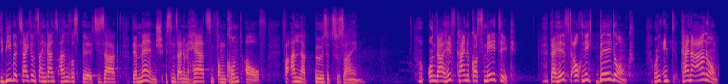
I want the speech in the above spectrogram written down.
Die Bibel zeigt uns ein ganz anderes Bild. Sie sagt, der Mensch ist in seinem Herzen von Grund auf veranlagt, böse zu sein. Und da hilft keine Kosmetik, da hilft auch nicht Bildung und keine Ahnung.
